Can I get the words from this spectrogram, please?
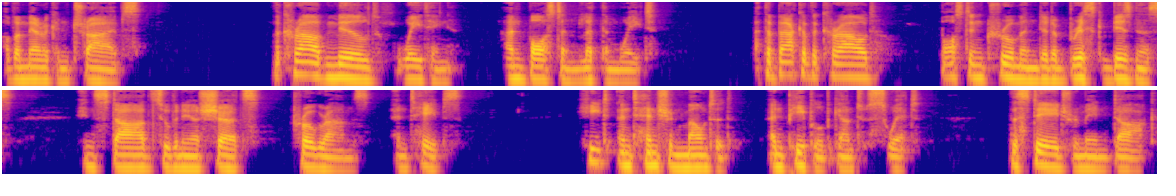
of American tribes. The crowd milled, waiting, and Boston let them wait. At the back of the crowd, Boston crewmen did a brisk business in starred souvenir shirts, programs, and tapes. Heat and tension mounted, and people began to sweat. The stage remained dark.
